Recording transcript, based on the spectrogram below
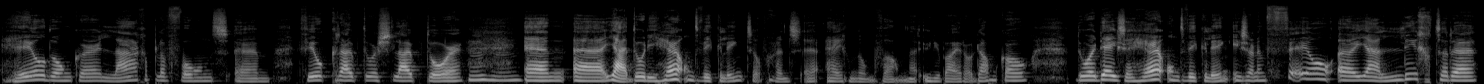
Heel donker, lage plafonds, ehm, veel kruip door, sluip door. Mhm. En ja, door die herontwikkeling, het is overigens eigendom van Unibail Rodamco, door deze herontwikkeling is er een veel ja, lichtere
